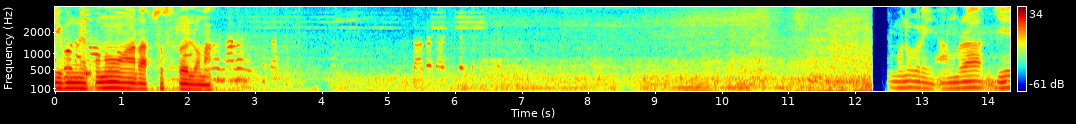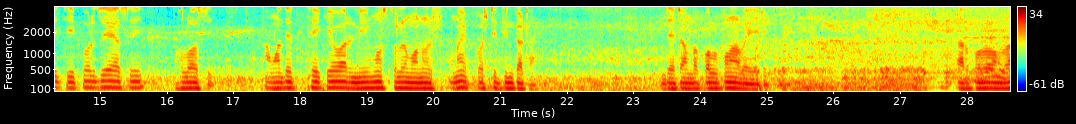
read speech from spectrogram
জীবনে কোনো আর আফসোস রইল না। মনে করি আমরা যে যে পর্যায়ে আছি, ভালো আছি। আমাদের থেকেও আর নির্মস্থলের মানুষ অনেক কষ্টের দিন কাটায়, যেটা আমরা কল্পনার বাইরে তারপরও আমরা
